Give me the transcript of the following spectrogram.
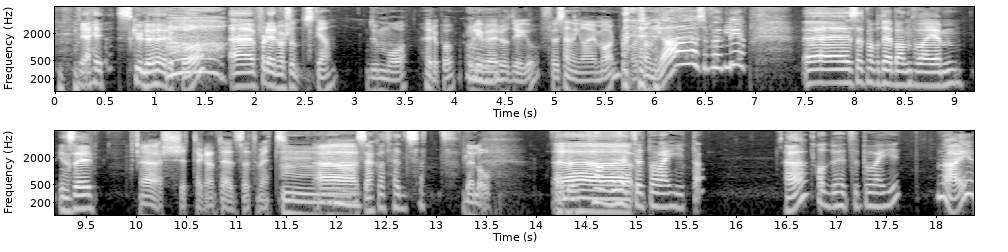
Jeg skulle høre på, eh, for dere var sånn Stian, du må høre på Olivia Rodrigo før sendinga i morgen. Og var sånn, ja, ja, selvfølgelig. Uh, Sett meg på T-banen på vei hjem. Innser eh, Shit, jeg glemte headsetet mitt. Mm. Eh, så jeg har ikke hatt headset. Det er lov. Hadde du headset på vei hit, da? Hæ? Hadde du headset på vei hit? Nei,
